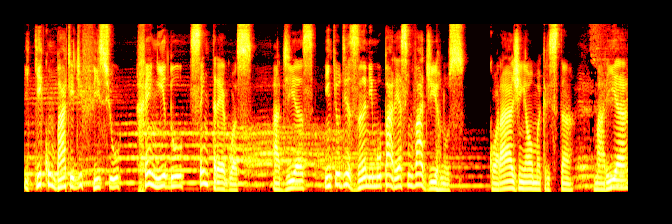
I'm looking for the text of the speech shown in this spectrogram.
E que combate difícil renhido sem tréguas. Há dias em que o desânimo parece invadir-nos. Coragem, alma cristã. Maria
